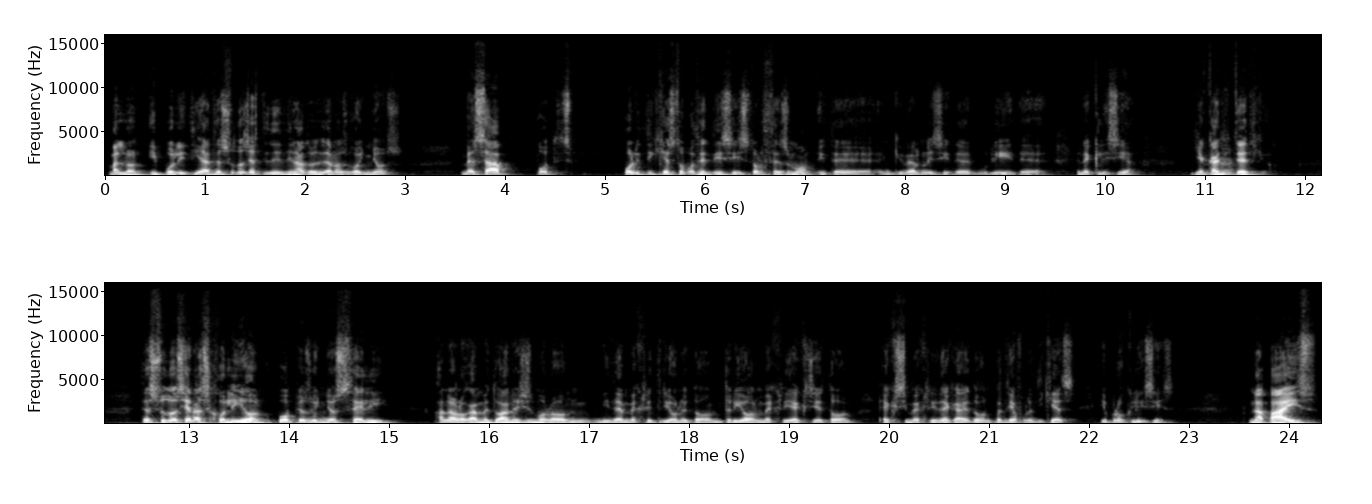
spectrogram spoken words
μάλλον η πολιτεία, δεν σου δώσει αυτή τη δυνατότητα ενός γονιός μέσα από τις πολιτικές τοποθετήσεις των θεσμών, είτε εν κυβέρνηση, είτε βουλή, είτε εν εκκλησία, για κάτι Ναι. τέτοιο. Δεν σου δώσει ένα σχολείο που όποιος γονιός θέλει, ανάλογα με το αν έχεις μωρό 0 μέχρι 3 ετών, 3 μέχρι 6 ετών, 6 μέχρι 10 ετών, που είναι διαφορετικές οι προκλήσεις, να πάεις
